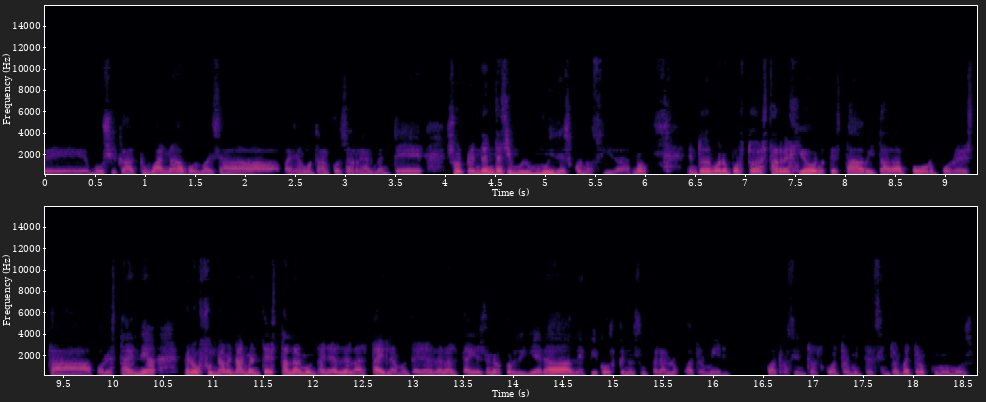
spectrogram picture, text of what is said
eh, música tubana, pues vais a, vais a encontrar cosas realmente sorprendentes y muy, muy desconocidas, ¿no? Entonces, bueno, pues toda esta región que está habitada por, por, esta, por esta etnia, pero fundamentalmente están las montañas del Altai. Las montañas del Altai es una cordillera de picos que no superan los 4.400, 4.300 metros, como hemos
